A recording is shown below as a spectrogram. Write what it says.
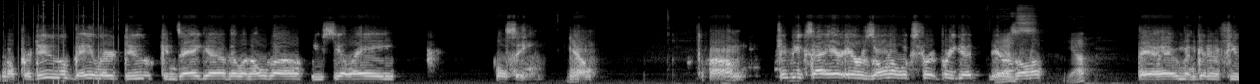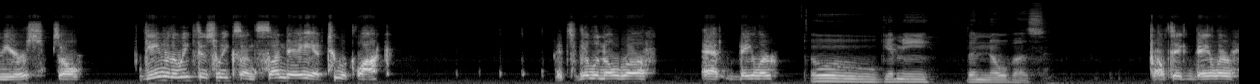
you know, Purdue, Baylor, Duke, Gonzaga, Villanova, UCLA. We'll see. You know, um, should be excited. Arizona looks for pretty good. Arizona, Yep. they haven't been good in a few years. So, game of the week this week's on Sunday at two o'clock. It's Villanova at Baylor. Oh, give me the Novas. I'll take Baylor.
